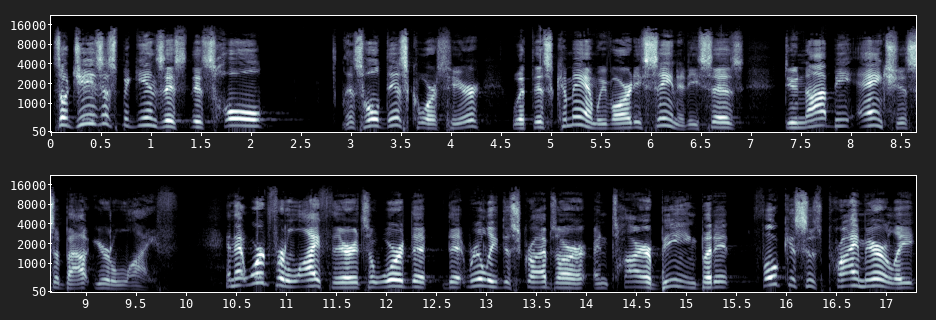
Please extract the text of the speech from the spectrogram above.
So Jesus begins this, this, whole, this whole discourse here with this command. We've already seen it. He says, Do not be anxious about your life. And that word for life there, it's a word that, that really describes our entire being, but it focuses primarily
